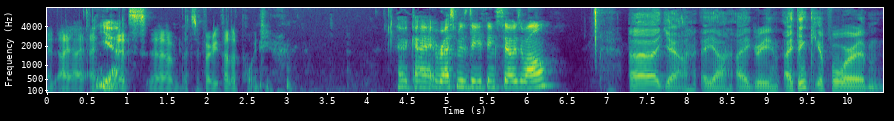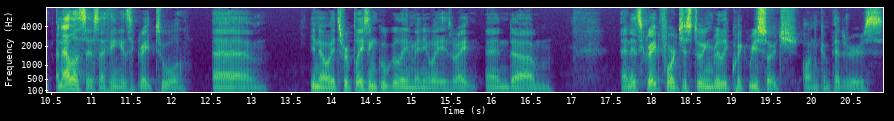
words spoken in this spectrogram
And I, I, I think yeah. that's um, that's a very valid point here. Okay, Rasmus, do you think so as well? Uh, yeah, yeah, I agree. I think for um, analysis, I think it's a great tool. Um, you know, it's replacing Google in many ways, right? And um, and it's great for just doing really quick research on competitors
